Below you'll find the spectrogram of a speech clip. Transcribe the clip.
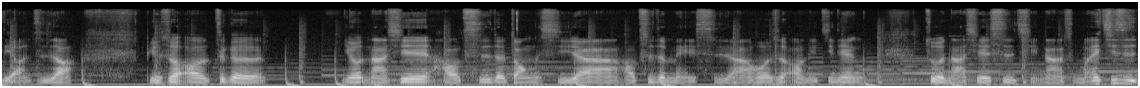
聊，你知道？比如说哦，这个有哪些好吃的东西啊，好吃的美食啊，或者是哦，你今天做了哪些事情啊，什么？哎，其实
